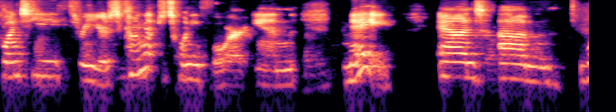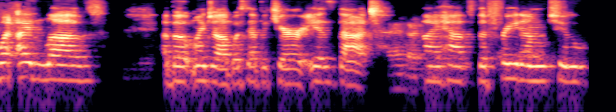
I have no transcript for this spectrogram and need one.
23 years, coming up to 24 in May. And um, what I love about my job with Epicure is that I have the freedom to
